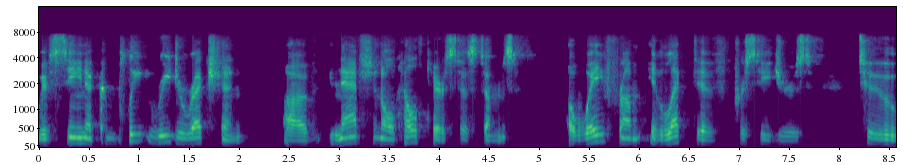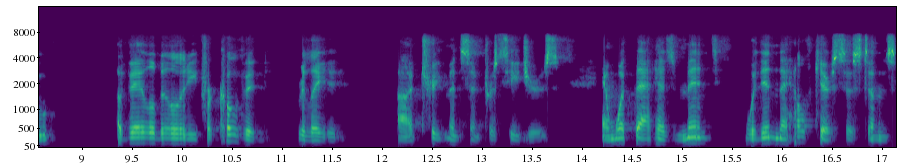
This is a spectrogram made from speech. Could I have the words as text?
we've seen a complete redirection of national healthcare systems away from elective procedures to availability for COVID related uh, treatments and procedures. And what that has meant within the healthcare systems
